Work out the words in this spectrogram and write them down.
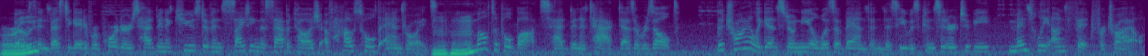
Really? Both investigative reporters had been accused of inciting the sabotage of household androids. Mhm. Multiple bots had been attacked as a result. The trial against O'Neill was abandoned as he was considered to be mentally unfit for trial.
